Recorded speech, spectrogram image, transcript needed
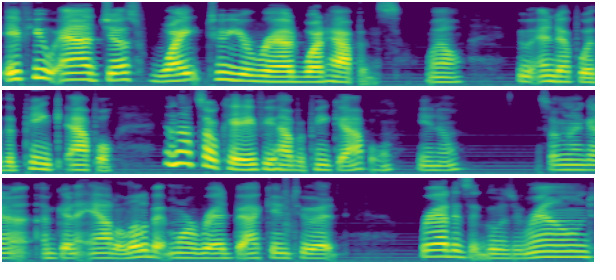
If you add just white to your red, what happens? Well, you end up with a pink apple. And that's okay if you have a pink apple, you know. So I'm gonna, I'm gonna add a little bit more red back into it. Red as it goes around.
